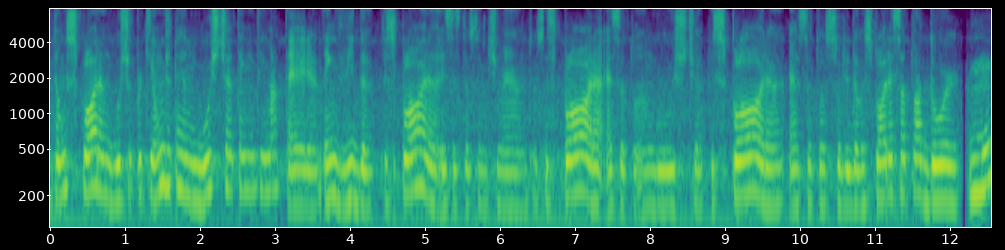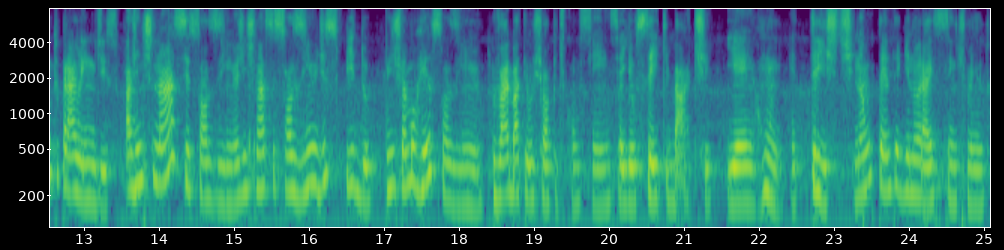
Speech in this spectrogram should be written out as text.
Então explora a angústia, porque onde tem angústia tem, tem matéria, tem vida. Explora esses teus sentimentos, explora essa tua angústia, explora essa tua solidão, explora essa tua dor. Muito para além disso. A gente nasce sozinho, a gente nasce sozinho despido. A gente vai morrer sozinho. Vai bater o choque de consciência e eu sei que bate. E é ruim, é triste. Não tenta ignorar esse sentimento.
